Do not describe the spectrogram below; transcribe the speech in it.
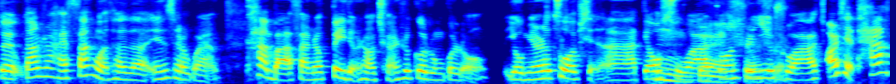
对，当时还翻过他的 Instagram，看吧，反正背景上全是各种各种有名的作品啊，雕塑啊，装饰艺术啊，而且他。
